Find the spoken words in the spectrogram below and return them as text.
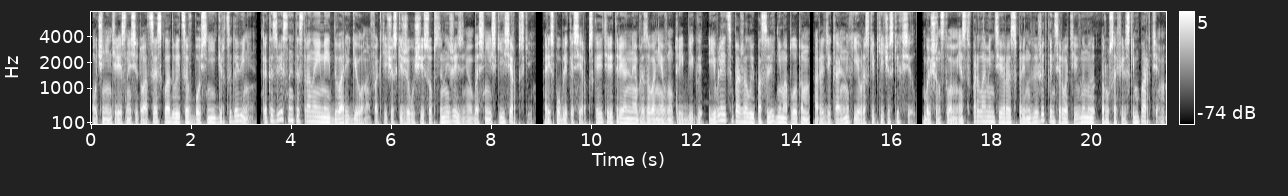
Очень интересная ситуация складывается в Боснии и Герцеговине. Как известно, эта страна имеет два региона, фактически живущие собственной жизнью – боснийский и сербский. Республика Сербская, территориальное образование внутри БИГ, является, пожалуй, последним оплотом радикальных евроскептических сил. Большинство мест в парламенте РС принадлежит консервативным и русофильским партиям.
